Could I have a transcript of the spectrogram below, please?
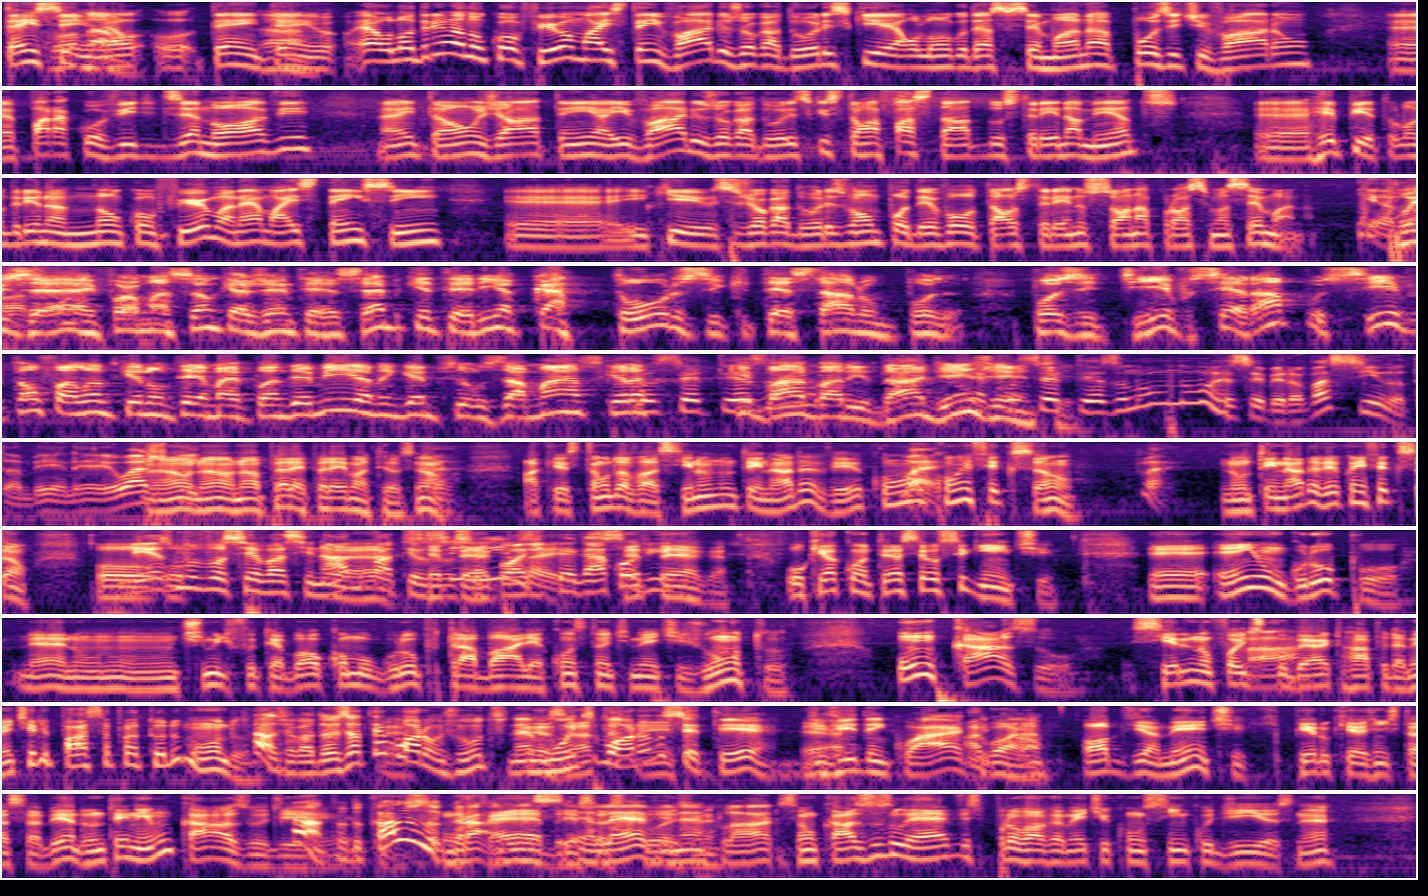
Tem sim, né? O, tem, ah. tem. É, o Londrina não confirma, mas tem vários jogadores que ao longo dessa semana positivaram é, para a Covid-19, né? Então já tem aí vários jogadores que estão afastados dos treinamentos. É, repito, Londrina não confirma, né? Mas tem sim, é, e que esses jogadores vão poder voltar aos treinos só na próxima semana. Pois é, a informação que a gente recebe que teria 14 que testaram positivo. Será possível? Estão falando que não tem mais pandemia, ninguém precisa usar máscara. Com certeza. Que barbaridade, hein, é, gente? Com certeza não, não receberam vacina também, né? Eu acho não, que... não, não, peraí, peraí, Matheus. Não, é. a questão da vacina não tem nada a ver com, a, com a infecção. Não tem nada a ver com a infecção. O, Mesmo o, você vacinado, é, Matheus, você pega, pode pegar a Covid. pega. O que acontece é o seguinte: é, em um grupo, né, num, num time de futebol, como o grupo trabalha constantemente junto, um caso se ele não for ah. descoberto rapidamente, ele passa para todo mundo. Ah, os jogadores até é. moram juntos, né? Exatamente. Muitos moram no CT, dividem é. quarto. Agora, obviamente, pelo que a gente está sabendo, não tem nenhum caso de. Ah, todo caso febre, é leve, coisas, né? né? Claro. São casos leves, provavelmente com cinco dias, né?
